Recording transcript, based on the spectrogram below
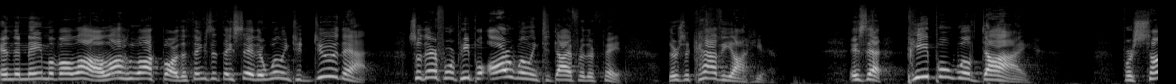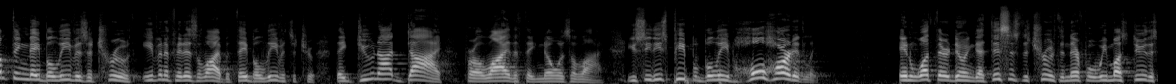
in the name of Allah, Allahu Akbar, the things that they say. They're willing to do that. So, therefore, people are willing to die for their faith. There's a caveat here is that people will die for something they believe is a truth, even if it is a lie, but they believe it's a truth. They do not die for a lie that they know is a lie. You see, these people believe wholeheartedly in what they're doing, that this is the truth, and therefore we must do this,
